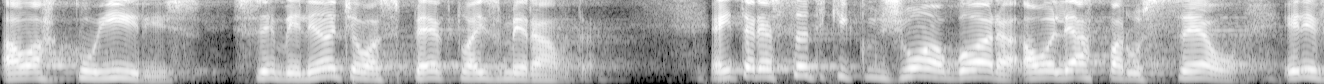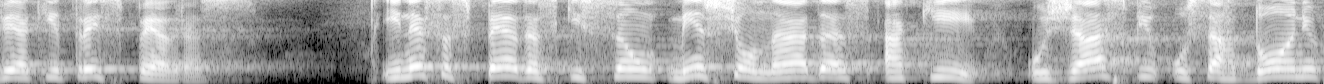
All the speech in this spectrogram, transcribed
ao arco-íris, semelhante ao aspecto à esmeralda. É interessante que João agora, ao olhar para o céu, ele vê aqui três pedras. E nessas pedras que são mencionadas aqui, o jaspe, o sardônio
